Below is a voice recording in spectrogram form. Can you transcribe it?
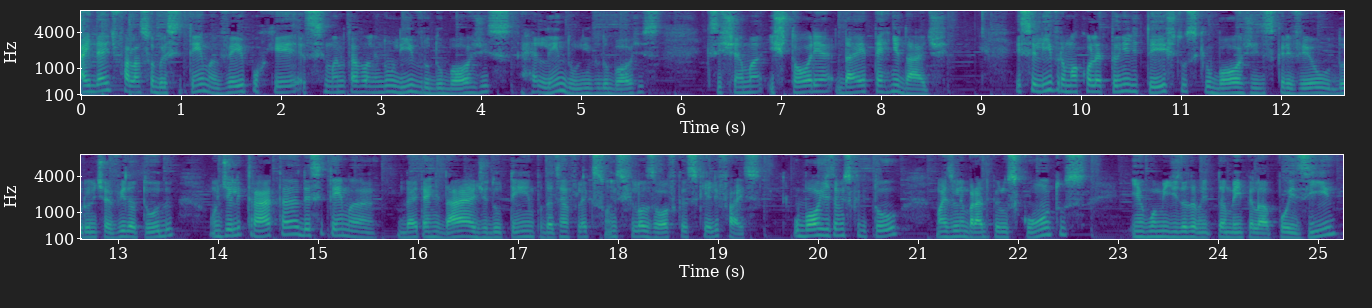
A ideia de falar sobre esse tema veio porque essa semana eu estava lendo um livro do Borges, relendo um livro do Borges, que se chama História da Eternidade. Esse livro é uma coletânea de textos que o Borges escreveu durante a vida toda, onde ele trata desse tema da eternidade, do tempo, das reflexões filosóficas que ele faz. O Borges é um escritor mais lembrado pelos contos, em alguma medida também pela poesia,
